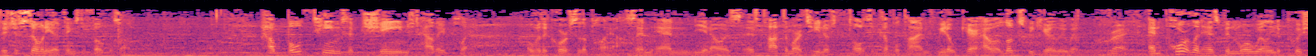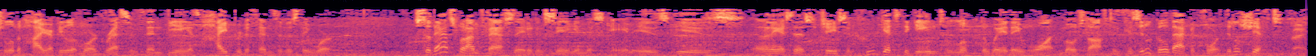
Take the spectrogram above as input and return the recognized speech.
There's just so many other things to focus on. How both teams have changed how they play over the course of the playoffs, and and you know, as, as Tata Martino told us a couple times, we don't care how it looks, we care that we win. Right. And Portland has been more willing to push a little bit higher, be a little more aggressive than being as hyper defensive as they were. So that's what I'm fascinated in seeing in this game is is and I think I said this to Jason, who gets the game to look the way they want most often because it'll go back and forth, it'll shift. Right.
